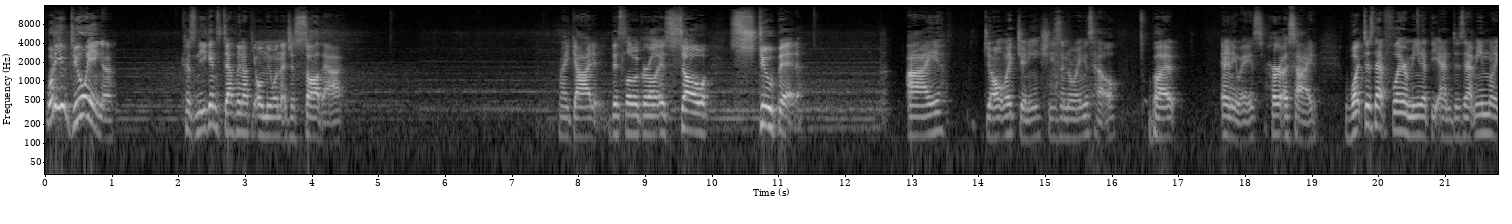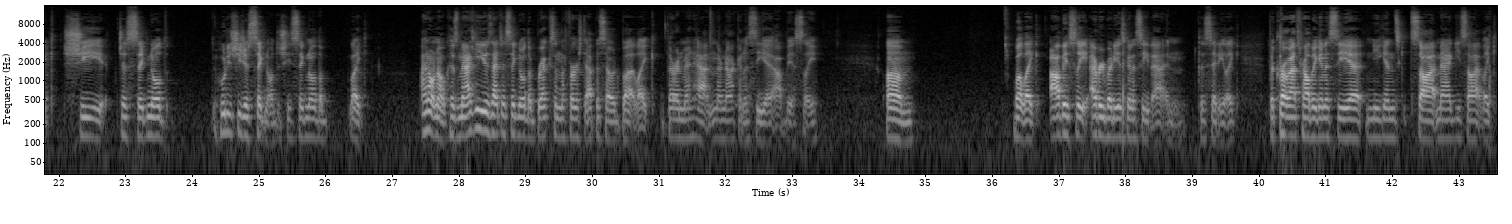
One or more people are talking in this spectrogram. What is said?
What are you doing? Because Negan's definitely not the only one that just saw that. My god, this little girl is so stupid. I don't like Ginny. She's annoying as hell. But, anyways, her aside, what does that flare mean at the end? Does that mean, like, she just signaled... Who did she just signal? Did she signal the, like... I don't know, because Maggie used that to signal the bricks in the first episode, but, like, they're in Manhattan. They're not going to see it, obviously. Um, but like obviously everybody is gonna see that in the city. Like the Croat's probably gonna see it. Negan saw it. Maggie saw it. Like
